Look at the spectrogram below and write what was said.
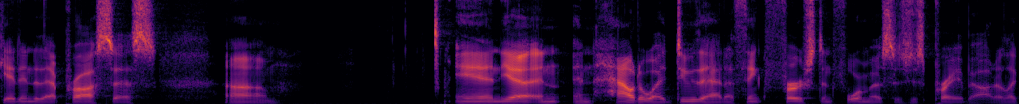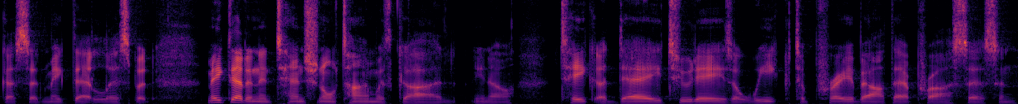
get into that process. Um, and yeah, and, and how do I do that? I think first and foremost is just pray about it. Like I said, make that list, but make that an intentional time with God. You know, take a day, two days, a week to pray about that process, and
